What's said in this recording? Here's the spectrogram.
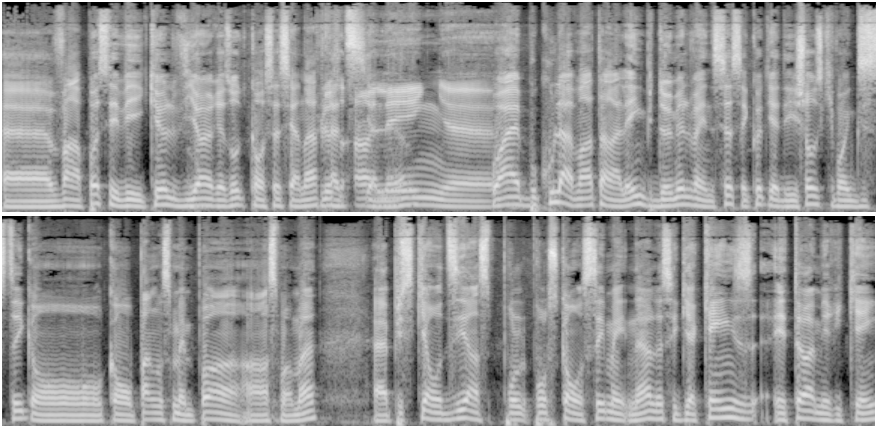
euh, vend pas ses véhicules via un réseau de concessionnaires Plus en traditionnels. ligne. euh, Ouais, beaucoup la vente en ligne. Puis 2026, écoute, il y a des choses qui vont exister qu'on qu'on pense même pas en, en ce moment. Euh, puis ce qu'ils ont dit en pour, pour ce qu'on sait maintenant, c'est qu'il y a 15 États américains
